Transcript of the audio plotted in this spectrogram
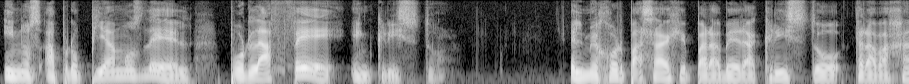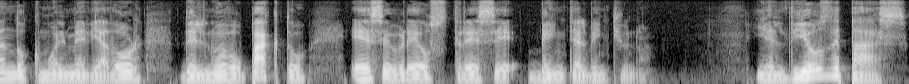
y nos apropiamos de él por la fe en Cristo. El mejor pasaje para ver a Cristo trabajando como el mediador del nuevo pacto es Hebreos 13, 20 al 21. Y el Dios de paz,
